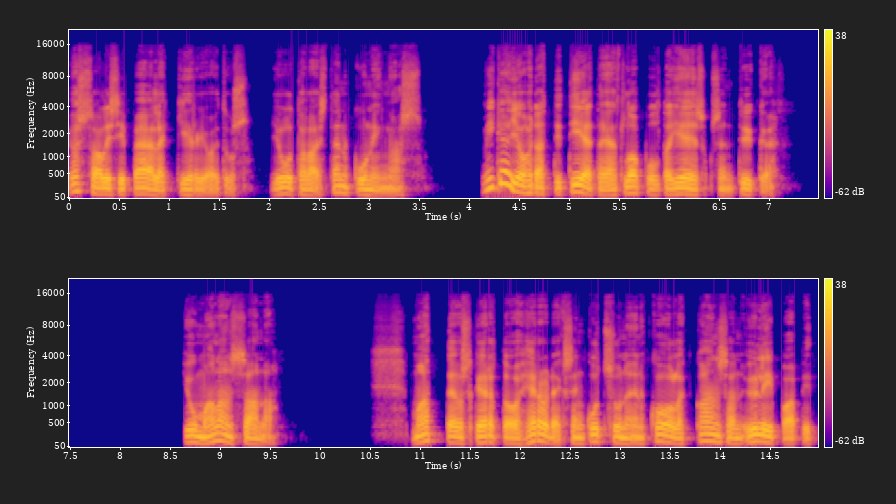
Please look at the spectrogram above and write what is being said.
jossa olisi päälle kirjoitus juutalaisten kuningas. Mikä johdatti tietäjät lopulta Jeesuksen tykö? Jumalan sana. Matteus kertoo Herodeksen kutsuneen koolle kansan ylipapit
